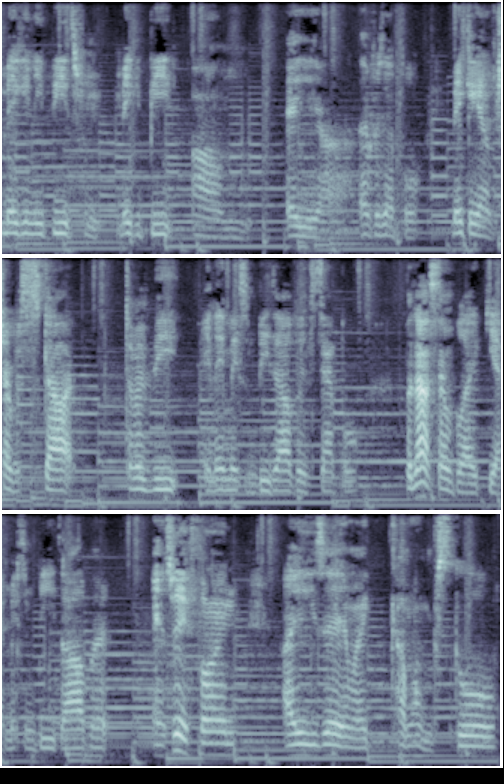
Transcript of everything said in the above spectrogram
make any beats from make a beat um a uh, for example making a um, Travis Scott type of beat and they make some beats out of it and sample. But not sample like yeah make some beats out of it. And it's really fun. I use it when I come home from school.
